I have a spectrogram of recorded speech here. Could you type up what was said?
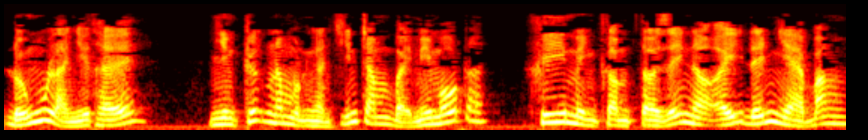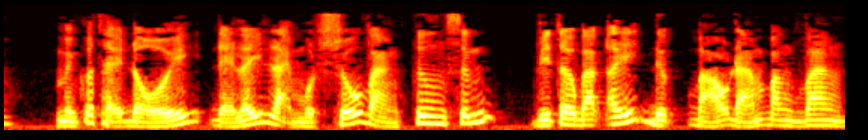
Đúng là như thế, nhưng trước năm 1971, khi mình cầm tờ giấy nợ ấy đến nhà băng, mình có thể đổi để lấy lại một số vàng tương xứng, vì tờ bạc ấy được bảo đảm bằng vàng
